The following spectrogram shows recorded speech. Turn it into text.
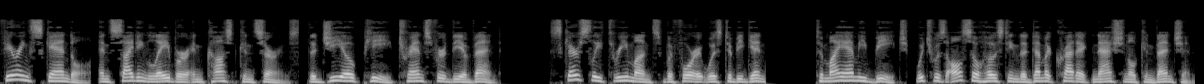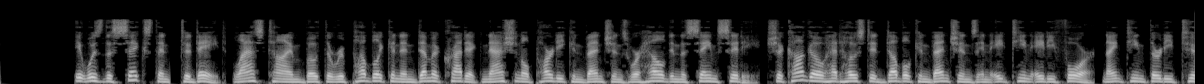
Fearing scandal, and citing labor and cost concerns, the GOP transferred the event—scarcely three months before it was to begin—to Miami Beach, which was also hosting the Democratic National Convention. It was the sixth and, to date, last time both the Republican and Democratic National Party conventions were held in the same city. Chicago had hosted double conventions in 1884, 1932,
